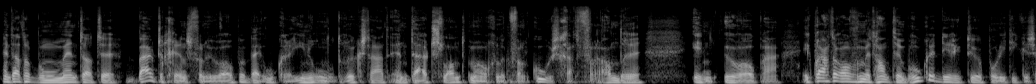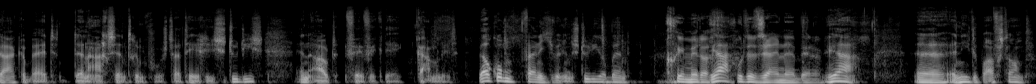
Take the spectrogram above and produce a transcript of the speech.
En dat op het moment dat de buitengrens van Europa bij Oekraïne onder druk staat en Duitsland mogelijk van koers gaat veranderen in Europa. Ik praat erover met Han ten Broeke, directeur politieke zaken bij het Den Haag Centrum voor Strategische Studies en oud VVD-Kamerlid. Welkom, fijn dat je weer in de studio bent. Goedemiddag, Ja. goed te zijn, eh, Bernard. Ja, eh, en niet op afstand.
